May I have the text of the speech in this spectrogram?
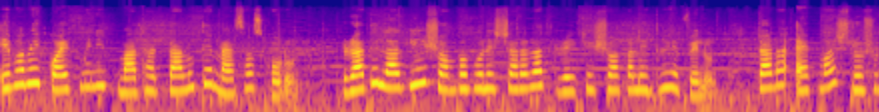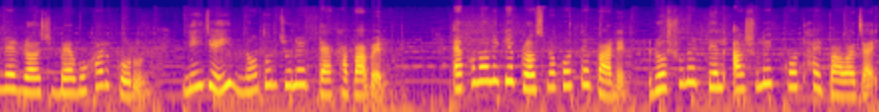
এভাবে কয়েক মিনিট মাথার তালুতে ম্যাসাজ করুন। রাতে লাগিয়ে সম্ভব হলে সারা রাত রেখে সকালে ধুয়ে ফেলুন। টানা এক মাস রসুনের রস ব্যবহার করুন। নিজেই নতুন চুলের দেখা পাবেন। এখন অনেকে প্রশ্ন করতে পারেন, রসুনের তেল আসলে কোথায় পাওয়া যায়?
